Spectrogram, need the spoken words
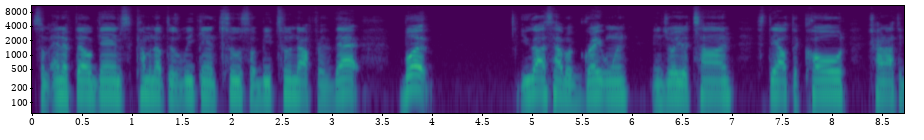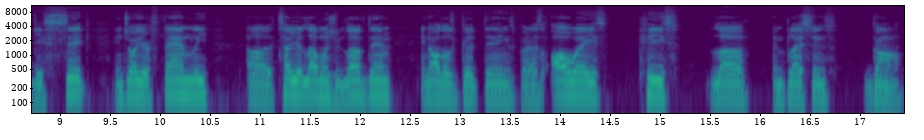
some NFL games coming up this weekend too. So be tuned out for that. But you guys have a great one. Enjoy your time. Stay out the cold. Try not to get sick. Enjoy your family. Uh, tell your loved ones you love them and all those good things. But as always, peace, love, and blessings gone.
